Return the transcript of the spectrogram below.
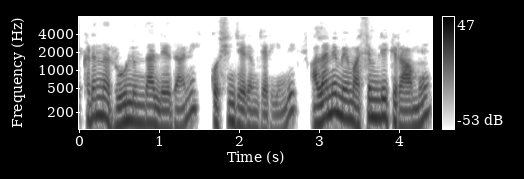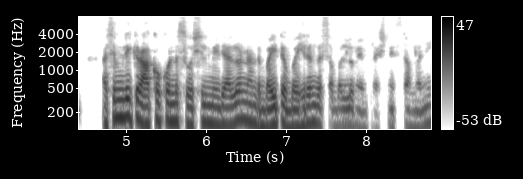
ఎక్కడన్నా రూల్ ఉందా లేదా అని క్వశ్చన్ చేయడం జరిగింది. అలానే మేము అసెంబ్లీకి రాము. అసెంబ్లీకి రాకోకుండా సోషల్ మీడియాలో నన్ను బయట బహిరంగ సభల్లో మేము ప్రశ్నిస్తామని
